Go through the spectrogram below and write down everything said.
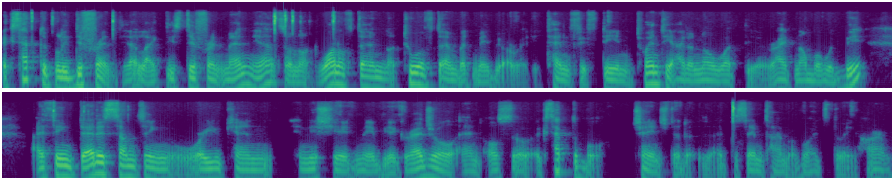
acceptably different, yeah, like these different men, yeah, so not one of them, not two of them, but maybe already 10, 15, 20, I don't know what the right number would be. I think that is something where you can initiate maybe a gradual and also acceptable change that at the same time avoids doing harm.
